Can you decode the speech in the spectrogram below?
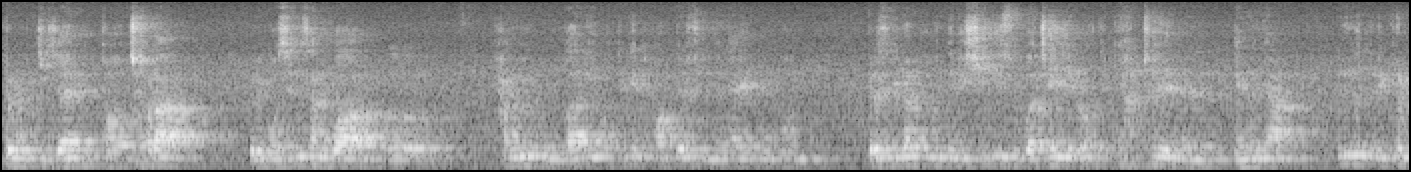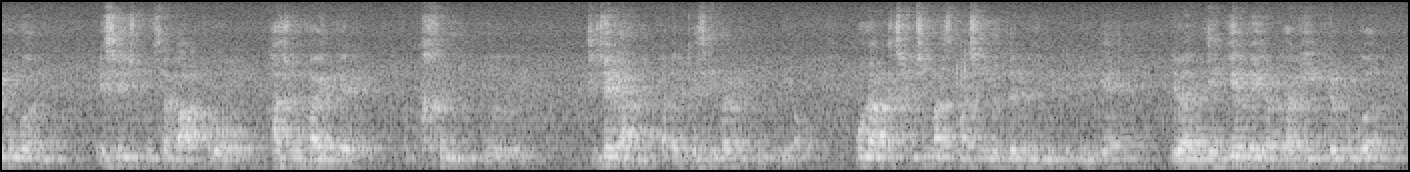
결국 디자인부터 철학, 그리고 생산과 그 향유 공간이 어떻게 통합될 수 있느냐의 부분, 그래서 이런 부분들이 신기술과 재질을 어떻게 합쳐야 되느냐, 이런 것들이 결국은 SH공사가 앞으로 가지고 가야 될 큰 그 주제가 아닐까 이렇게 생각이 들고요. 오늘 아까 잠시 말씀하신 것 들으면서 느꼈던 게 이런 대기업의 역할이 결국은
